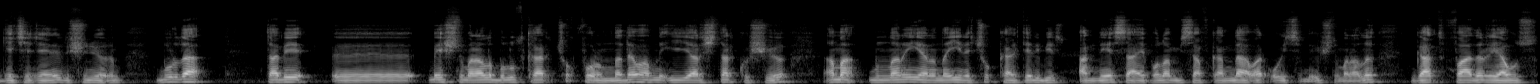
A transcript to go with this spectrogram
geçeceğini düşünüyorum. Burada tabii 5 numaralı Bulutkar çok formda devamlı iyi yarışlar koşuyor. Ama bunların yanında yine çok kaliteli bir anneye sahip olan bir safkan daha var. O isimde 3 numaralı Godfather Yavuz.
